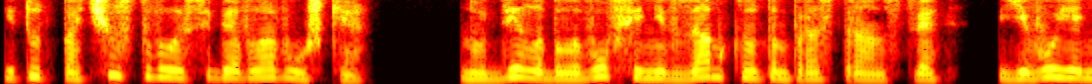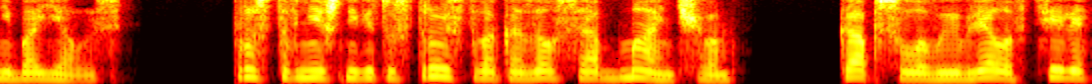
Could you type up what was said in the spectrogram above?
И тут почувствовала себя в ловушке. Но дело было вовсе не в замкнутом пространстве, его я не боялась. Просто внешний вид устройства оказался обманчивым. Капсула выявляла в теле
